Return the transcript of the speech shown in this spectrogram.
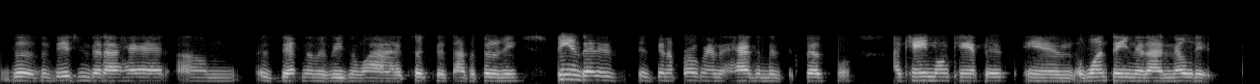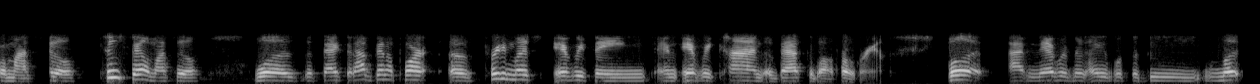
the the vision that I had um, is definitely the reason why I took this opportunity. Being that it's, it's been a program that hasn't been successful, I came on campus, and the one thing that I noted for myself to sell myself was the fact that I've been a part of pretty much everything and every kind of basketball program. But I've never been able to be much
